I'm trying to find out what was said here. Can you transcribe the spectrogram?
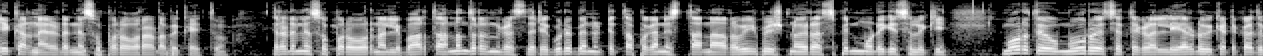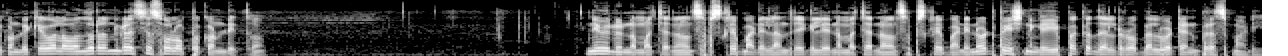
ಈ ಕಾರಣ ಎರಡನೇ ಸೂಪರ್ ಓವರ್ ಆಡಬೇಕಾಯಿತು. ಎರಡನೇ ಸೂಪರ್ ಓವರ್ನಲ್ಲಿ ಭಾರತ ಹನ್ನೊಂದು ರನ್ ಗಳಿಸಿದರೆ ಗುರಿ ಬೆನ್ನಟ್ಟಿದ್ದ ಅಫ್ಘಾನಿಸ್ತಾನ ರವಿ ಬಿಷ್ಣೋಯರ ಸ್ಪಿನ್ ಮೋಡಿಗೆ ಸಿಲುಕಿ ಮೂರು ಮೂರು ಎಸೆತಗಳಲ್ಲಿ ಎರಡು ವಿಕೆಟ್ ಕಳೆದುಕೊಂಡು ಕೇವಲ ಒಂದು ರನ್ ಗಳಿಸಿ ಸೋಲೊಪ್ಪಿಕೊಂಡಿತು. ನೀವು ನಮ್ಮ ಚಾನಲ್ ಸಬ್ಸ್ಕ್ರೈಬ್ ಮಾಡಿಲ್ಲ ಅಂದರೆ ಈಗಲೇ ನಮ್ಮ ಚಾನಲ್ ಸಬ್ಸ್ಕ್ರೈಬ್ ಮಾಡಿ. ನೋಟಿಫಿಕೇಷನ್ಗಾಗಿ ಪಕ್ಕದಲ್ಲಿರೋ ಬೆಲ್ ಬಟನ್ ಪ್ರೆಸ್ ಮಾಡಿ.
